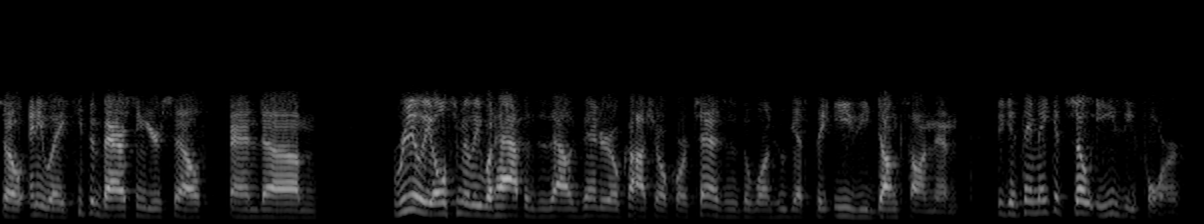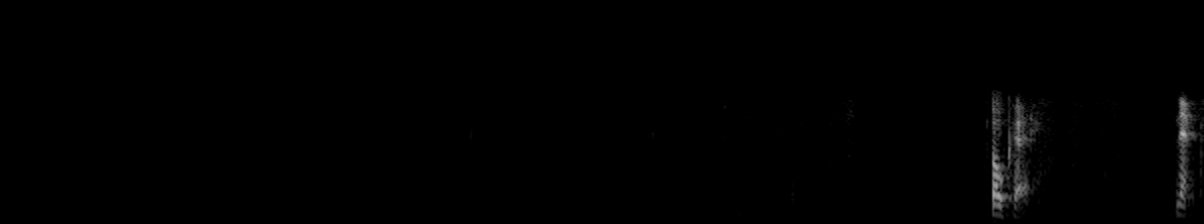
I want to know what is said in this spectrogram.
So anyway, keep embarrassing yourself and um, really ultimately what happens is Alexandria Ocasio-Cortez is the one who gets the easy dunks on them because they make it so easy for her. Okay. Next.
